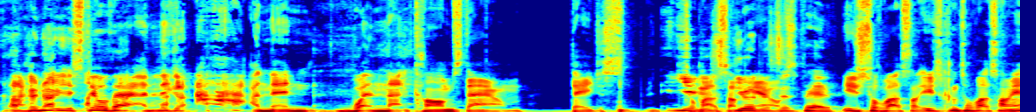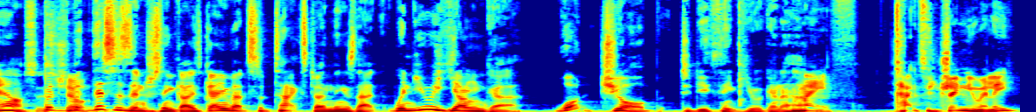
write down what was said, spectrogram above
and I go, "No, you're still there," and then they go, "Ah!" And then when that calms down, they just You talk about just- something just else. disappeared. You just talk about something. You just can talk about something else. But, but this is interesting, guys. Going back to tax and things like that. When you were younger, what job did you think you were going to have? mate, taxi genuinely,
